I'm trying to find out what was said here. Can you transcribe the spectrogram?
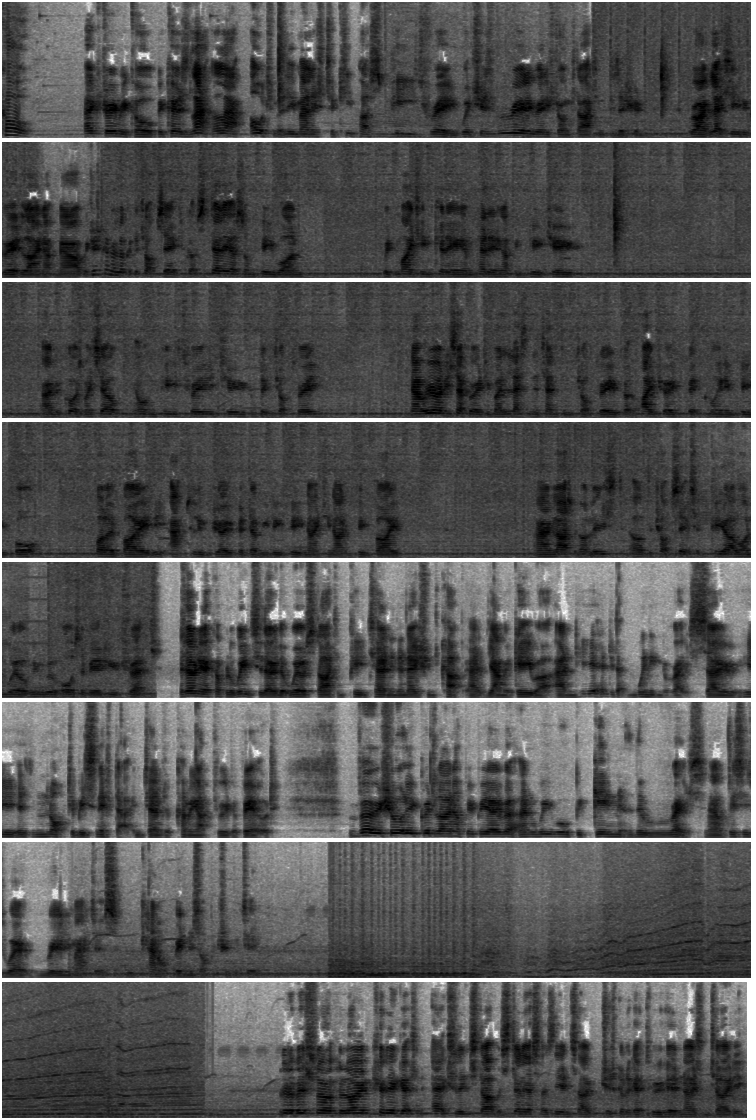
Cool. Extremely cool because that lap ultimately managed to keep us P3, which is really, really strong starting position. Right, let's see the grid lineup now. We're just going to look at the top six. We've got Stelios on P1, with my team Killian heading up in P2. And of course myself on P3 to complete top three. Now we're only separated by less than a tenth in the top three. We've got iTrade Bitcoin in P4, followed by the absolute joker WDP 99 in P5. And last but not least, of the top six at PR1 Will, who will also be a huge stretch. It's only a couple of weeks ago that Will started P10 in the Nations Cup at Yamagiwa and he ended up winning the race. So he is not to be sniffed at in terms of coming up through the field. Very shortly, grid lineup will be over and we will begin the race. Now, this is where it really matters. We cannot bin this opportunity. A little bit slower for Lion. Killian gets an excellent start, but Stelios has the inside. Just got to get through here nice and tidy.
